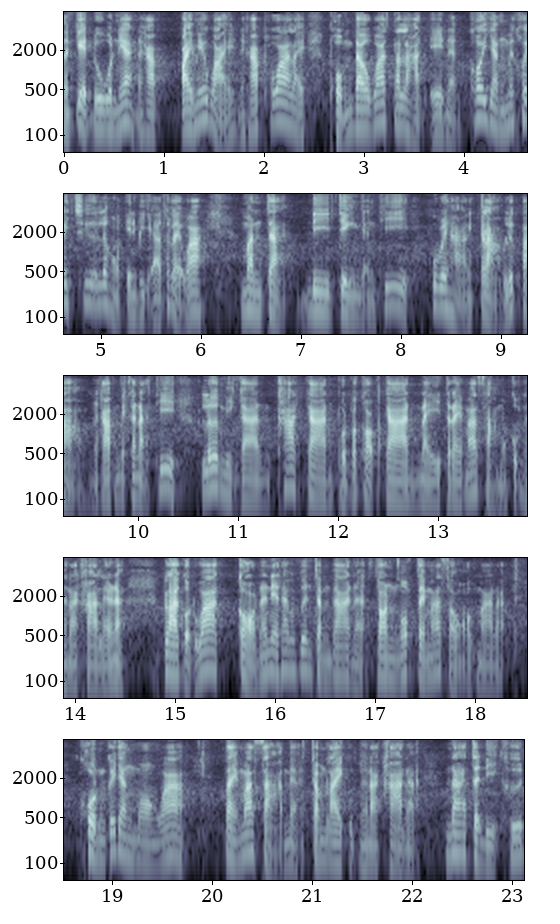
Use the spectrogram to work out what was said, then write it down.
สังเกตดูวันนี้นะครับไปไม่ไหวนะครับเพราะว่าอะไรผมเดาว่าตลาดเองเนี่ยก็ยังไม่ค่อยเชื่อเรื่องของ NPL เท่าไหร่ว่า มันจะดีจริงอย่างที่ผู้บริหารกล่าวหรือเปล่านะครับในขณะที่เริ่มมีการคาดการผลประกอบการในไตรมาสสามของกลุ่มธนาคารแล้วนะ่ะปรากฏว่าก่อนหน้านี้ถ้าเพื่อนๆจำได้นะตอนงบไตรมาสสออกมานะ คนก็ยังมองว่าไตรมาสสามเนี่ยกำไรกลุ่มธนาคารอะน่าจะดีขึ้น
